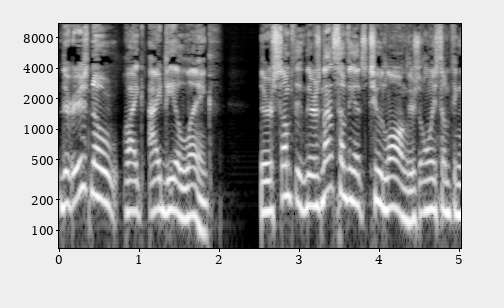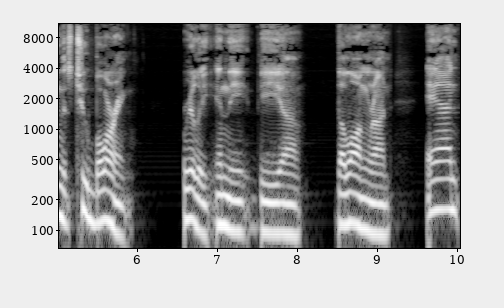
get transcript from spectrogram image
there is no like ideal length. There's something, there's not something that's too long. There's only something that's too boring, really, in the, the, uh, the long run. And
